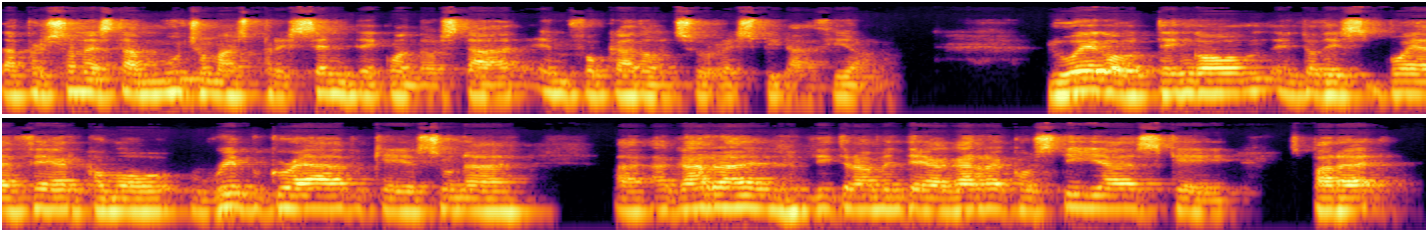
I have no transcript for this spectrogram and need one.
la persona está mucho más presente cuando está enfocado en su respiración. Luego tengo, entonces voy a hacer como rib grab, que es una, agarra, literalmente agarra costillas, que para,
